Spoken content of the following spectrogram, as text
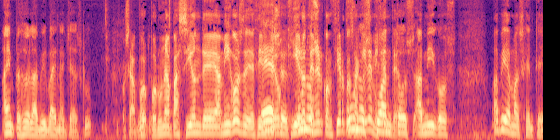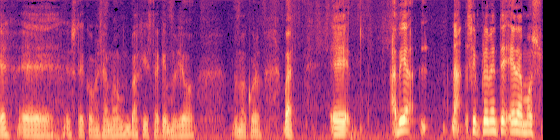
Ahí empezó la Bilbaina Jazz Club. O sea, por, una pasión de amigos de decir, yo quiero tener conciertos aquí de mi cuantos amigos. Había más gente, ¿eh? ¿eh? Este, ¿cómo se llama? Un bajista que murió, no me acuerdo. Bueno, eh, había... simplemente éramos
